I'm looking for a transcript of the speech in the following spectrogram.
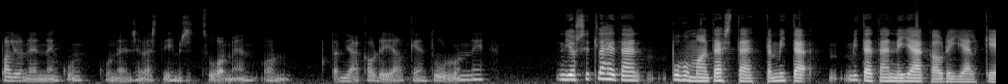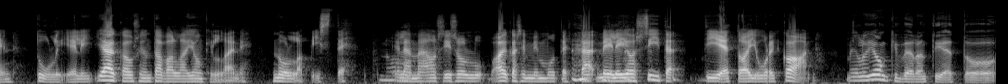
paljon ennen kuin kun ensimmäiset ihmiset Suomeen on tämän jääkauden jälkeen tullut, niin Jos sitten lähdetään puhumaan tästä, että mitä, mitä tänne jääkauden jälkeen tuli. Eli jääkausi on tavallaan jonkinlainen nollapiste. No. Elämä on siis ollut aikaisemmin, mutta että meillä ei ole siitä tietoa juurikaan. Meillä on jonkin verran tietoa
